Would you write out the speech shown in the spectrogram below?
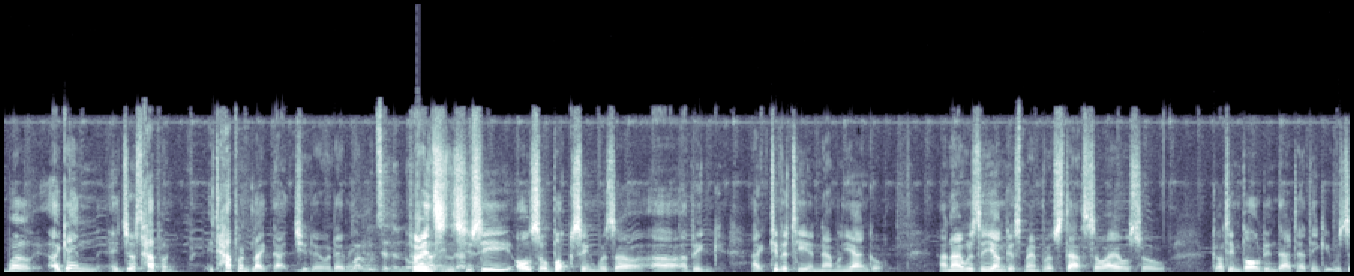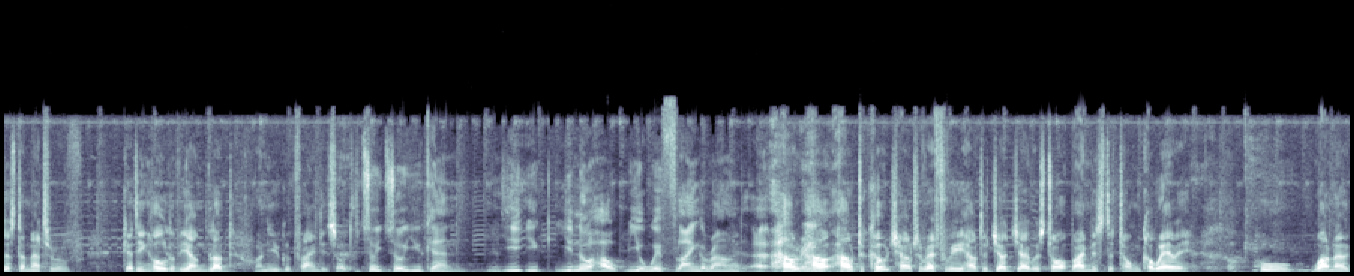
well, again, it just happened. It happened like that, you know what I mean? One would say the law For instance, that- you see, also boxing was a, a, a big activity in Namilyango, and I was the youngest member of staff, so I also got involved in that. I think it was just a matter of getting hold of young blood when you could find it. Sort of. So, so you can, you, you, you know how your way flying around. A, a How, how, how to coach, how to referee, how to judge, I was taught by Mr. Tom Kawere, who won a,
